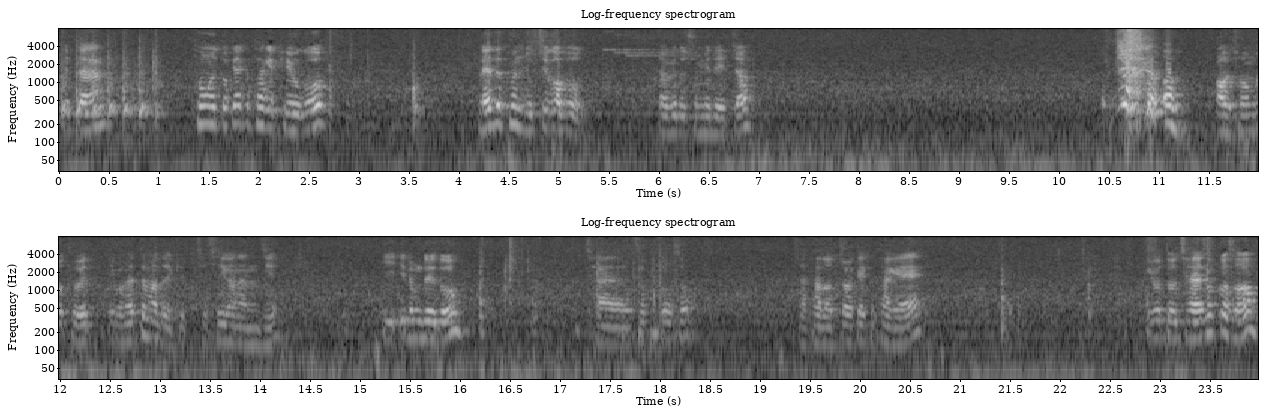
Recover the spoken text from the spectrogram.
일단 통을 또 깨끗하게 비우고 레드폰 육지거북 여기도 준비되어 있죠. 어, 어 처음부터 왜 이거 할 때마다 이렇게 재치가 나는지 이 이름들도 잘 섞어서 자 다 넣었죠 깨끗하게 이것도 잘 섞어서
